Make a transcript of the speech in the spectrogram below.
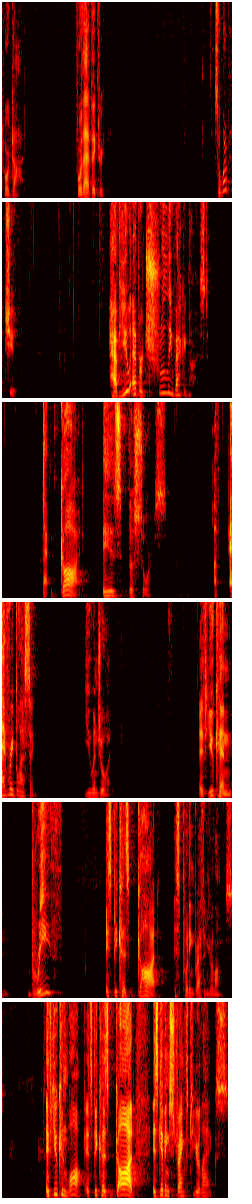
toward God for that victory. So, what about you? Have you ever truly recognized that God is the source of every blessing you enjoy. If you can breathe, it's because God is putting breath in your lungs. If you can walk, it's because God is giving strength to your legs.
